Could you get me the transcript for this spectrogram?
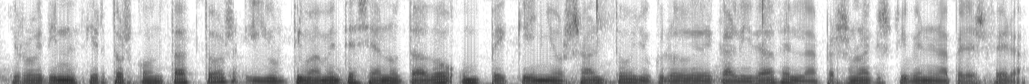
yo creo que tienen ciertos contactos y últimamente se ha notado un pequeño salto, yo creo, de calidad en la persona que escribe en la Esfera.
